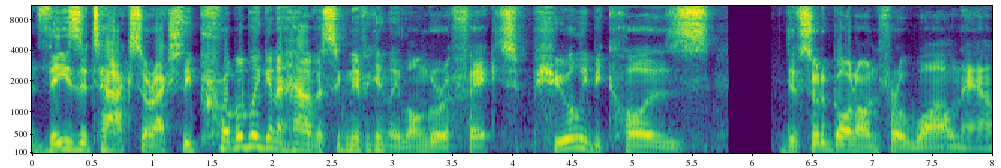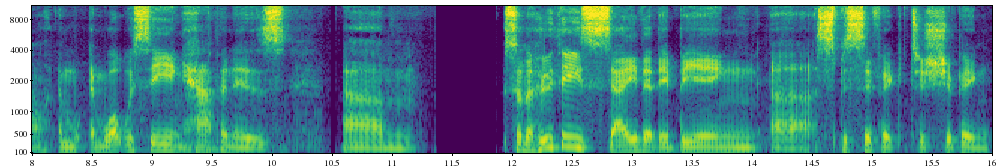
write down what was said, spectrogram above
these attacks are actually probably going to have a significantly longer effect purely because they've sort of gone on for a while now. And, and what we're seeing happen is um, so the Houthis say that they're being uh, specific to shipping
